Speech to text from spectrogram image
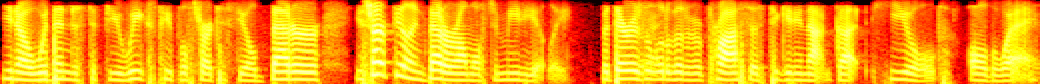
you know within just a few weeks people start to feel better you start feeling better almost immediately but there is a little bit of a process to getting that gut healed all the way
